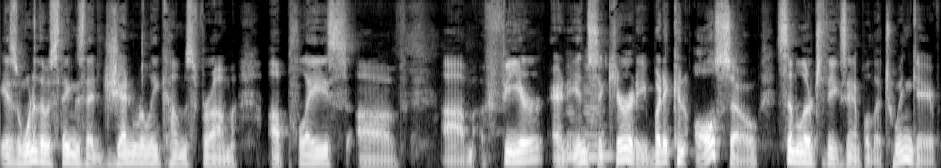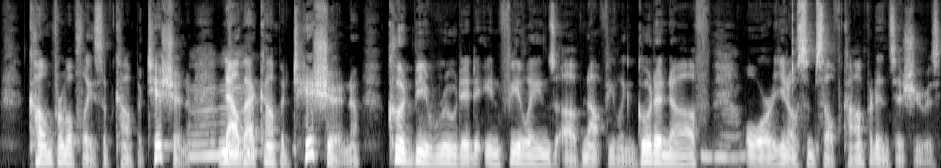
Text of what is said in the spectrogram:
is one of those things that generally comes from a place of um, fear and Mhm. insecurity, but it can also, similar to the example that Twen gave, come from a place of competition. Now, Mhm. that competition could be rooted in feelings of not feeling good enough Mhm. or, you know, some self confidence issues.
